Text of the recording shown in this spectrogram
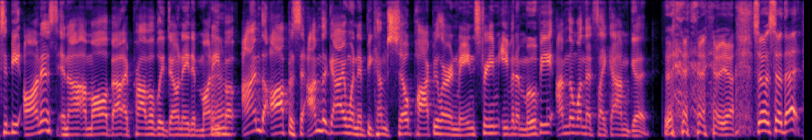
to be honest, and I'm all about. I probably donated money, uh-huh. but I'm the opposite. I'm the guy when it becomes so popular and mainstream, even a movie. I'm the one that's like, I'm good. yeah. So so that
